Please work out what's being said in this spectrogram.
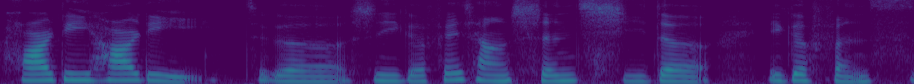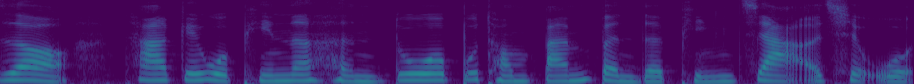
Hardy Hardy，这个是一个非常神奇的一个粉丝哦，他给我评了很多不同版本的评价，而且我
